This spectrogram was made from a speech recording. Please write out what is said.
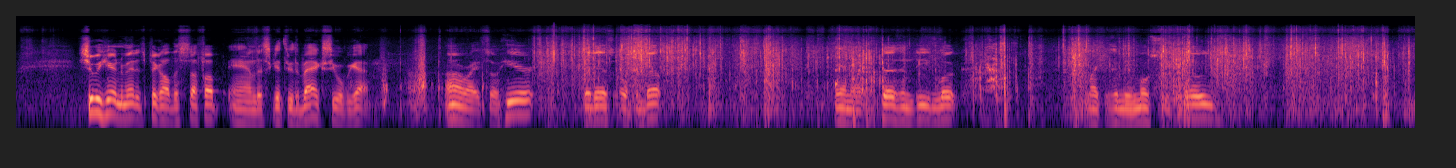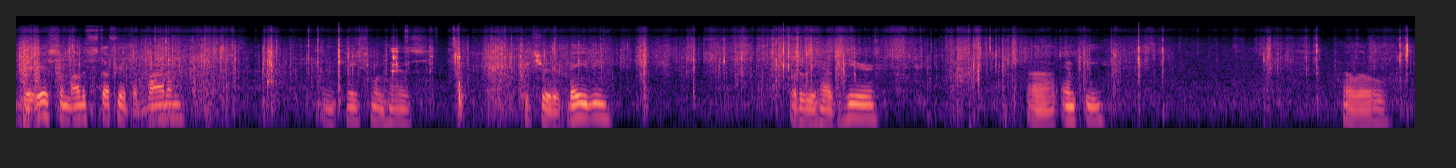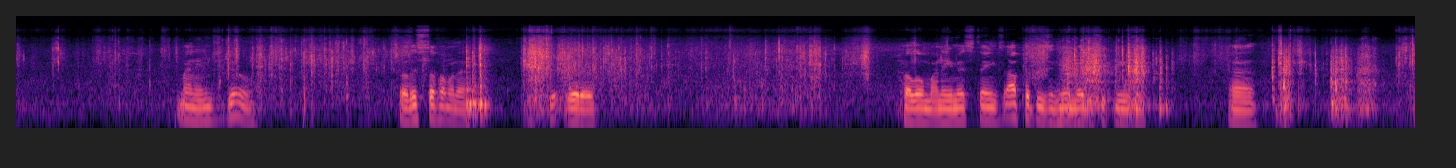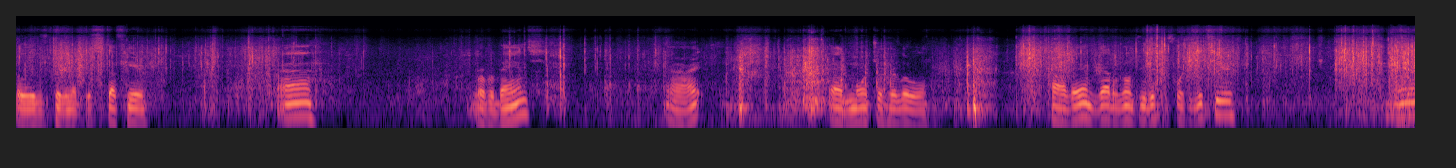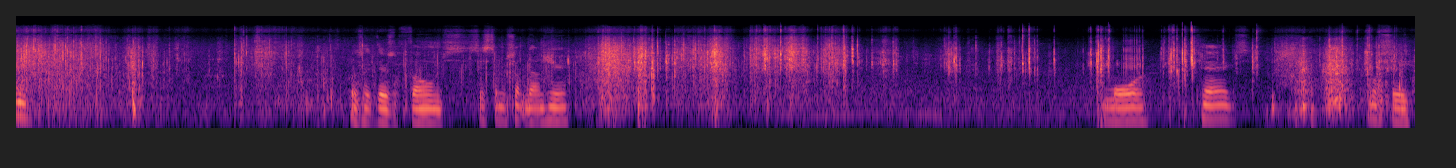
she'll be here in a minute to pick all this stuff up and let's get through the bag, see what we got. All right, so here it is opened up and it does indeed look like it's gonna be mostly closed. There is some other stuff here at the bottom in case one has a picture of the baby. What do we have here? Uh, empty. Hello. My name's Joe. So this stuff I'm gonna get rid of. Hello, my name is things. I'll put these in here. Maybe you can use them. Uh, Lily was picking up this stuff here. Uh, rubber bands. All right. Add more to her little pile there. I'm glad I'm going through this before she gets here. And looks like there's a phone system or something down here. More tags. We'll see.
